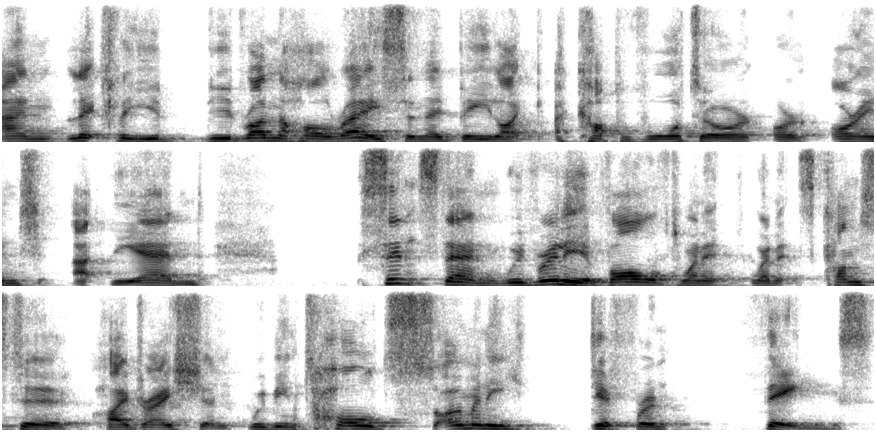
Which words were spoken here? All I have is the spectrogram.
and literally you'd, you'd run the whole race and there'd be like a cup of water or, or an orange at the end. Since then, we've really evolved when it when it comes to hydration. We've been told so many different things.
